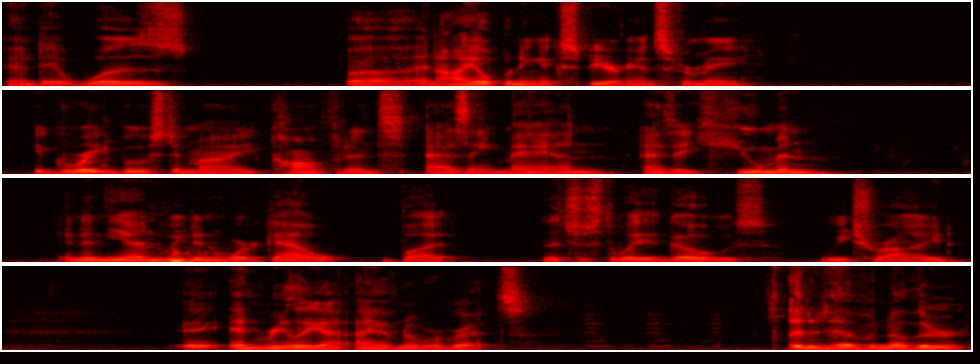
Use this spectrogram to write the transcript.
And it was uh, an eye opening experience for me a great boost in my confidence as a man, as a human. And in the end, we didn't work out, but that's just the way it goes. We tried. And really, I have no regrets. I did have another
